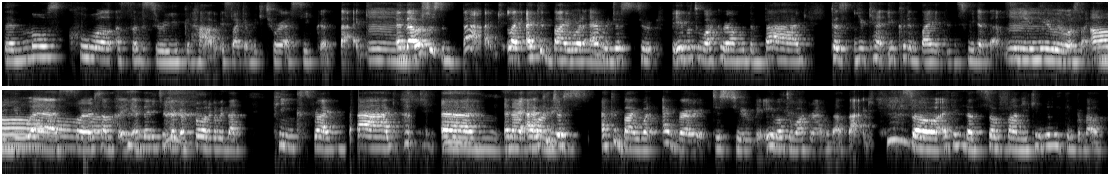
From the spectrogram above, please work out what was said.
the most cool accessory you could have is like a Victoria's Secret bag. Mm. And that was just a bag. Like I could buy whatever Mm. just to be able to walk around with the bag because you can't you couldn't buy it in Sweden then. So you knew it was like in the US or Oh. something. And then you took like a photo with that pink striped bag. Um, and I, I could just I could buy whatever just to be able to walk around with that bag. So I think that's so fun. You can really think about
